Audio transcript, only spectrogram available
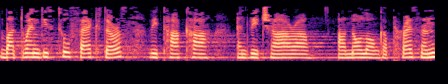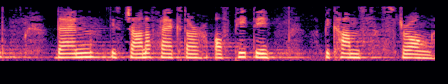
But when these two factors, vitakka and vichara, are no longer present, then this jhana factor of piti becomes strong.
